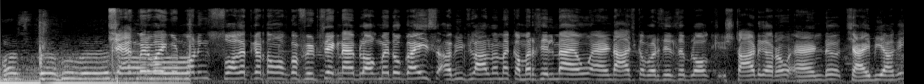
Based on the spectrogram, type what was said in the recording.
चेक मेरे भाई गुड मॉर्निंग स्वागत करता हूँ आपका फिर से एक नए ब्लॉग में। तो गाइस अभी फ़िलहाल में मैं कमर सेल में आया हूँ एंड आज कमर सेल से ब्लॉग स्टार्ट कर रहा हूँ एंड चाय भी आ गई।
